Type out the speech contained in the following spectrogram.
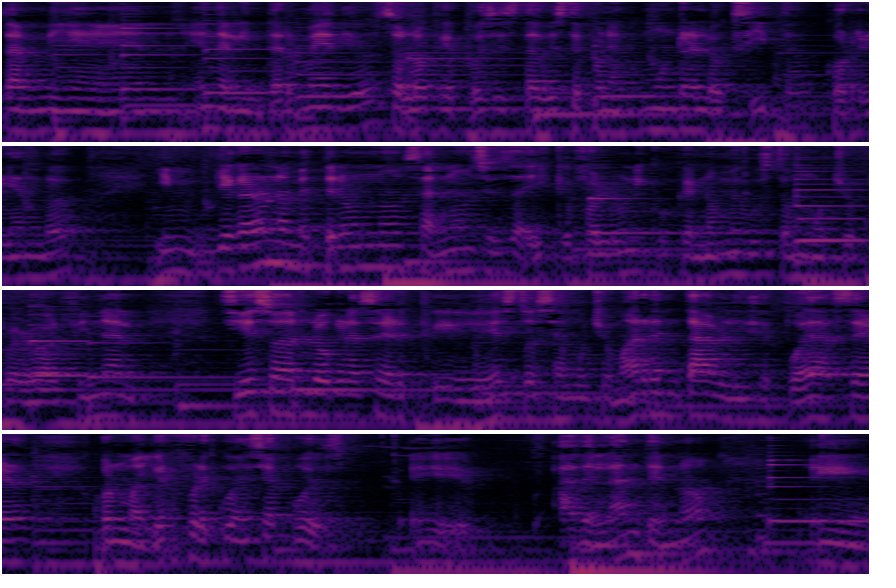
también en el intermedio, solo que pues esta vez te ponen como un relojcito corriendo y llegaron a meter unos anuncios ahí que fue lo único que no me gustó mucho, pero al final si eso logra hacer que esto sea mucho más rentable y se pueda hacer con mayor frecuencia, pues eh, adelante, ¿no? Eh,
